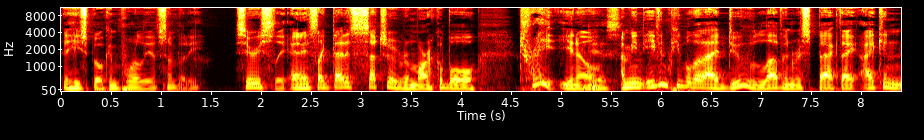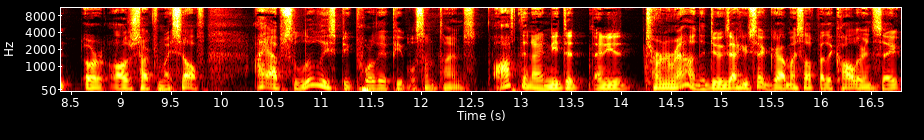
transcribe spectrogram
that he's spoken poorly of somebody. Seriously. And it's like that is such a remarkable trait, you know. I mean, even people that I do love and respect, I, I can or I'll just talk for myself. I absolutely speak poorly of people sometimes. Often I need to I need to turn around and do exactly what you said, grab myself by the collar and say,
